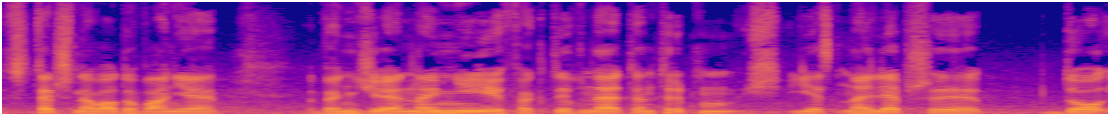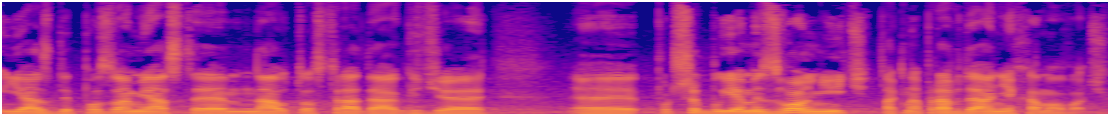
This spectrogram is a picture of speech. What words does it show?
wsteczne ładowanie będzie najmniej efektywne. Ten tryb jest najlepszy do jazdy poza miastem, na autostradach, gdzie e, potrzebujemy zwolnić tak naprawdę, a nie hamować.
